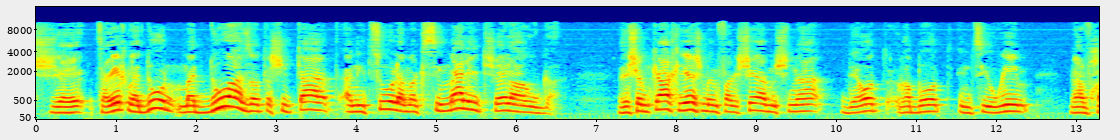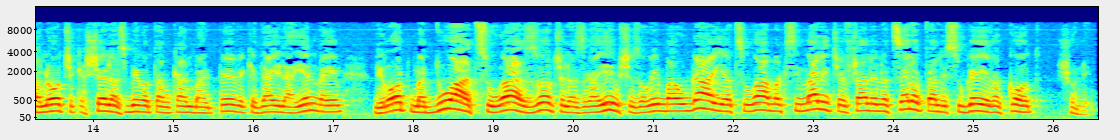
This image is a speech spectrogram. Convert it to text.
שצריך לדון מדוע זאת השיטת הניצול המקסימלית של הערוגה. ולשם כך יש במפרשי המשנה דעות רבות עם ציורים והבחנות שקשה להסביר אותם כאן בעל פה וכדאי לעיין בהם, לראות מדוע הצורה הזאת של הזרעים שזורים בערוגה היא הצורה המקסימלית שאפשר לנצל אותה לסוגי ירקות שונים.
